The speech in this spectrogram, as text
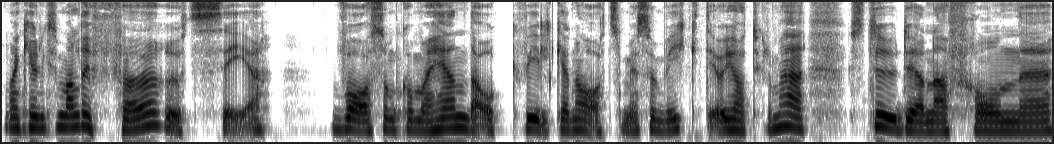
Man kan liksom aldrig förutse vad som kommer att hända och vilken art som är så viktig. Och jag tycker de här studierna från eh,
